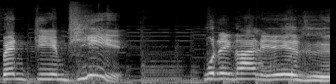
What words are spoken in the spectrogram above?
เป็นเกมที่พูดง่ายๆเลยคือ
